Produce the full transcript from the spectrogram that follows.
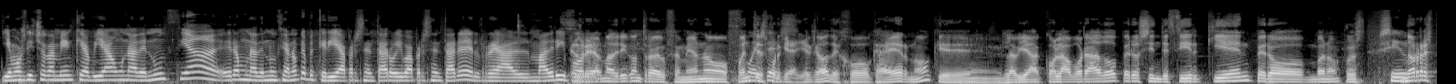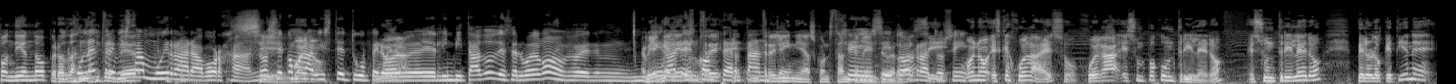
y hemos dicho también que había una denuncia, era una denuncia, ¿no? Que quería presentar o iba a presentar el Real Madrid. El Real Madrid contra Eufemiano Fuentes, Fuentes. porque ayer, claro, dejó caer, ¿no? Que le había colaborado, pero sin decir quién, pero bueno, pues Sí. no respondiendo, pero dando Una entrevista muy rara, Borja. No sé cómo la viste tú, pero el invitado, desde luego, eh, Había que leer entre- desconcertante. entre líneas constantemente, Sí, sí, todo el rato, sí. Bueno, es que juega a eso. Juega, es un poco un trilero. Es un trilero, pero lo que tiene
